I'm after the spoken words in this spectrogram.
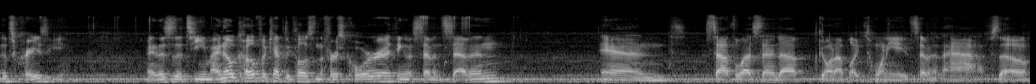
It's crazy. And this is a team. I know Kofa kept it close in the first quarter. I think it was seven seven, and Southwest ended up going up like 28 seven and a half. So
